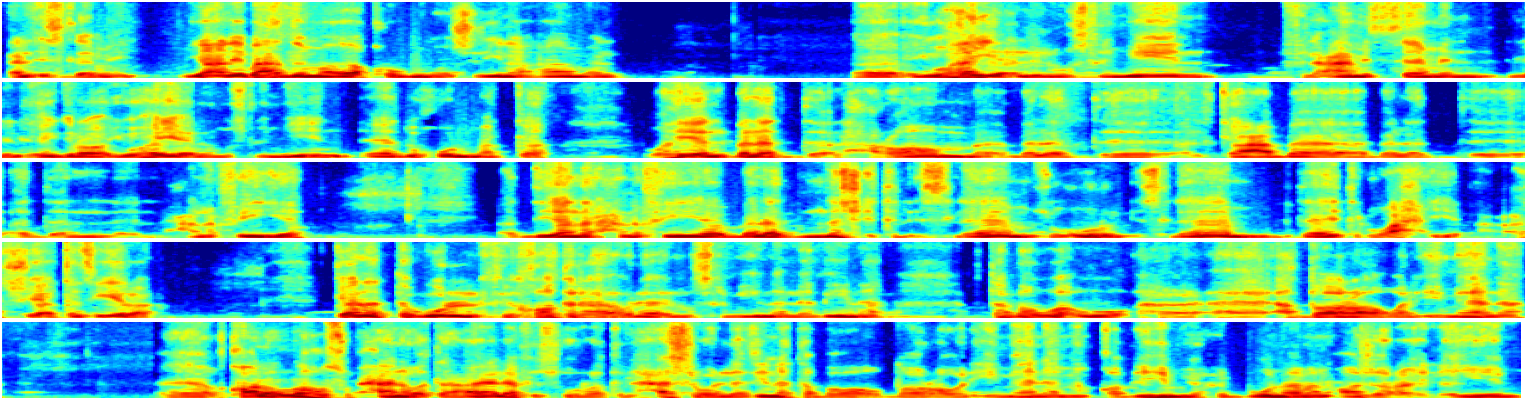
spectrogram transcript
الإسلامية. يعني بعد ما يقرب من عشرين عاما يهيأ للمسلمين في العام الثامن للهجرة يهيأ للمسلمين دخول مكة وهي البلد الحرام بلد الكعبة بلد الحنفية الديانة الحنفية بلد نشأة الإسلام ظهور الإسلام بداية الوحي أشياء كثيرة كانت تقول في خاطر هؤلاء المسلمين الذين تبوأوا الدار والإيمان. قال الله سبحانه وتعالى في سورة الحشر والذين تبوأوا الدار والإيمان من قبلهم يحبون من هاجر إليهم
